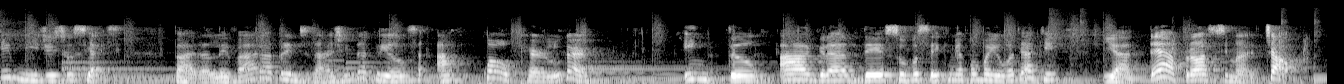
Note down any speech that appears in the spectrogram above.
e mídias sociais para levar a aprendizagem da criança a qualquer lugar. Então, agradeço você que me acompanhou até aqui e até a próxima. Tchau!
